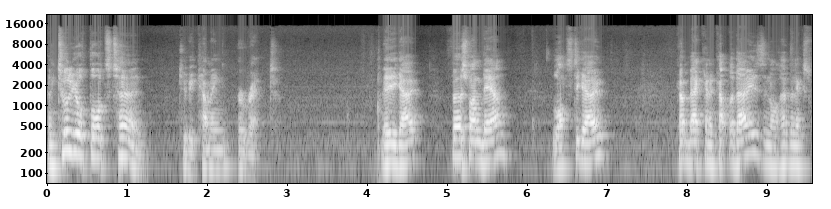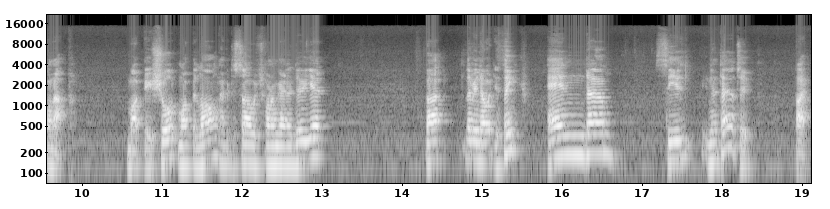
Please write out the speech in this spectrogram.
until your thoughts turn to becoming erect. There you go. First one down. Lots to go. Come back in a couple of days and I'll have the next one up. Might be short, might be long. Haven't decided which one I'm going to do yet. But let me know what you think and um, see you in a day or two. Bye.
